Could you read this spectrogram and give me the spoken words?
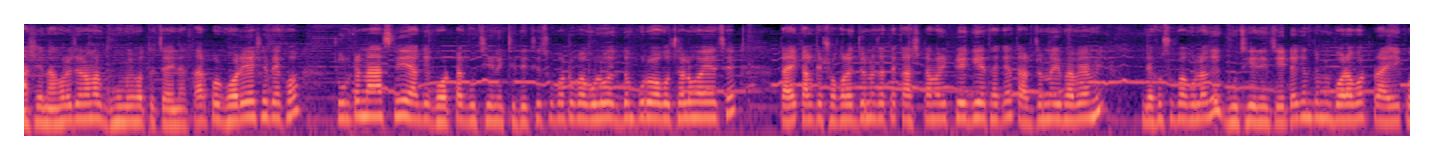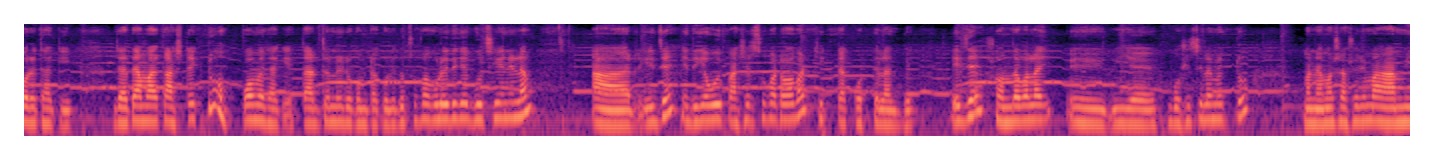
আসে না, হলে যেন আমার ঘুমে হতে চায় না। তারপর ঘরে এসে দেখো, চুলটা না আসলে আগে ঘরটা গুছিয়ে নিচ্ছি। দেখছি সুপা একদম পুরো অগোছালো হয়ে আছে। তাই কালকে সকালের জন্য যাতে কাজটা আমার একটু এগিয়ে থাকে, তার জন্য এইভাবে আমি দেখো সোফাগুলো আগে গুছিয়ে নিয়েছি। এটা কিন্তু আমি বরাবর প্রায়ই করে থাকি, যাতে আমার কাজটা একটু কমে থাকে। তার জন্য এরকমটা করি। তো সোফাগুলো এদিকে গুছিয়ে নিলাম। আর এই যে, এদিকে ওই পাশের সোফাটাও আবার ঠিকঠাক করতে লাগবে। এই যে, সন্ধ্যাবেলায় ইয়ে বসেছিলাম একটু। মানে আমার শাশুড়ি মা, আমি,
